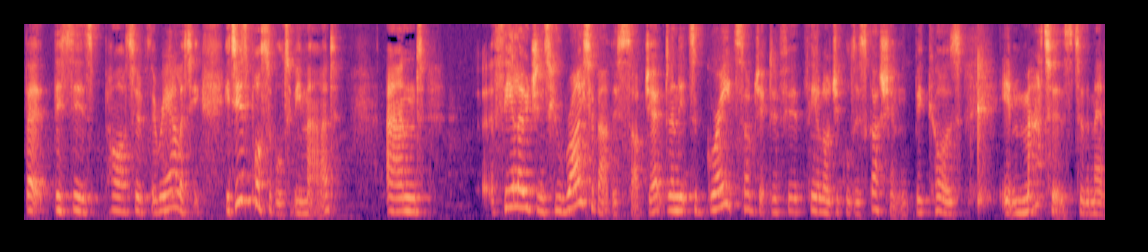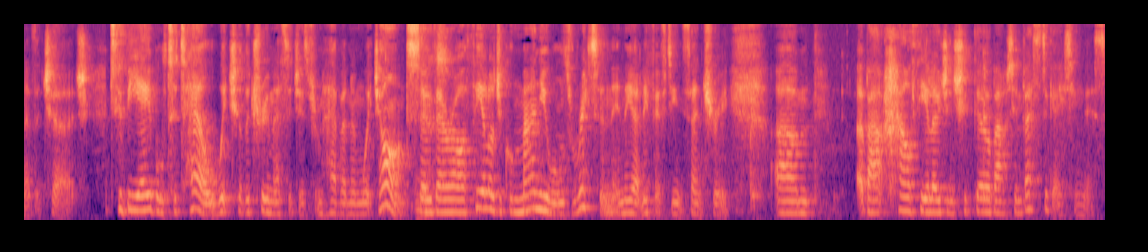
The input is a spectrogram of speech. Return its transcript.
That this is part of the reality. It is possible to be mad, and theologians who write about this subject, and it's a great subject of theological discussion because it matters to the men of the church to be able to tell which are the true messages from heaven and which aren't. So there are theological manuals written in the early 15th century um, about how theologians should go about investigating this.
